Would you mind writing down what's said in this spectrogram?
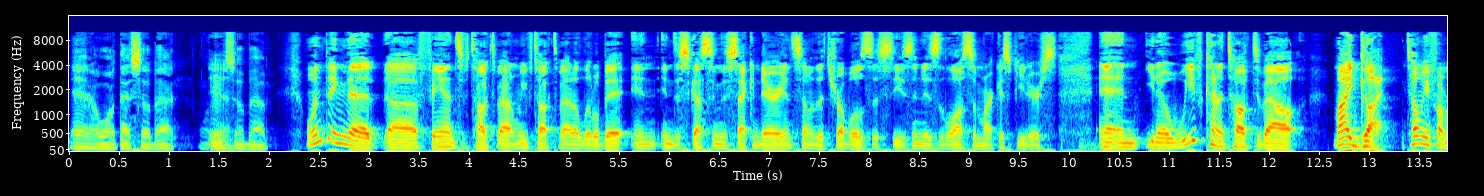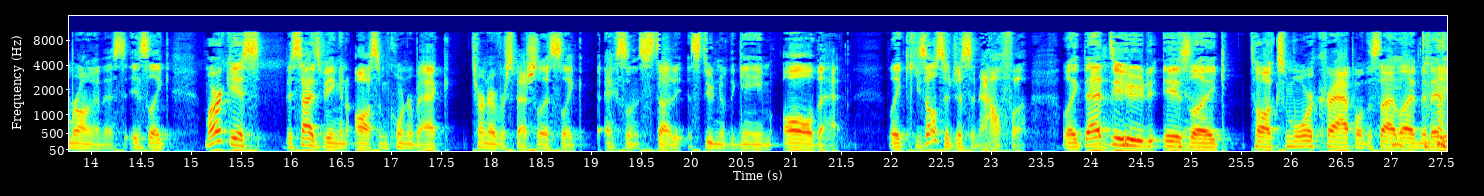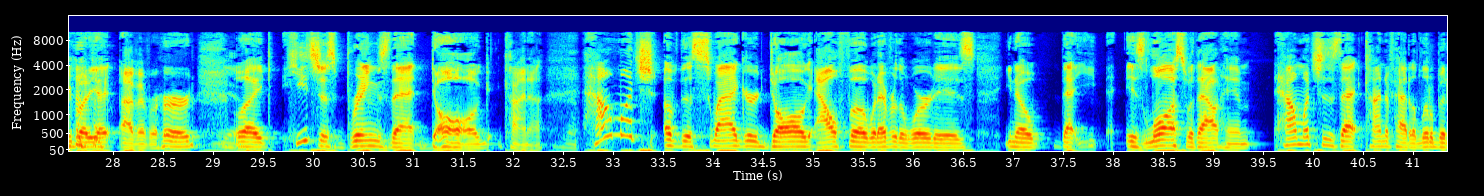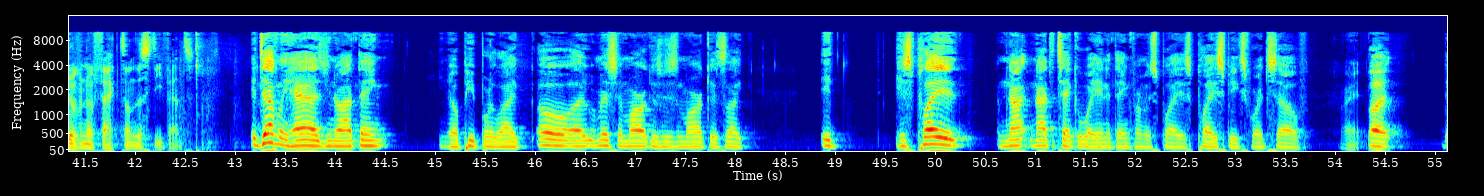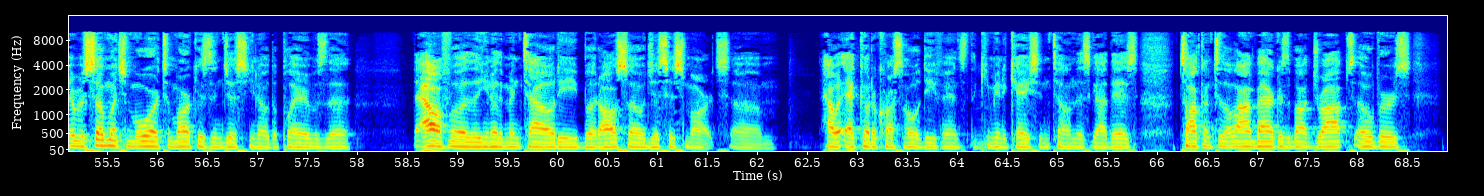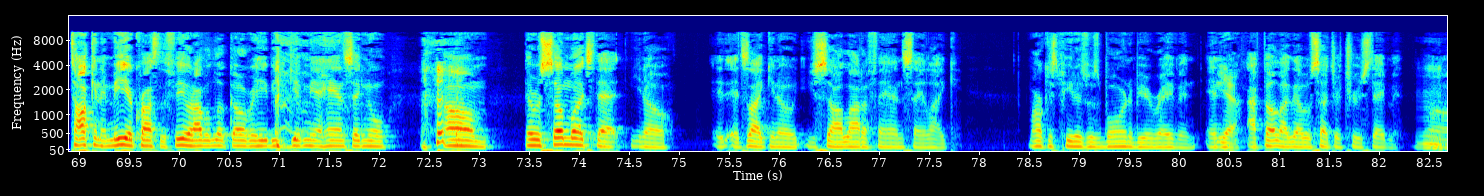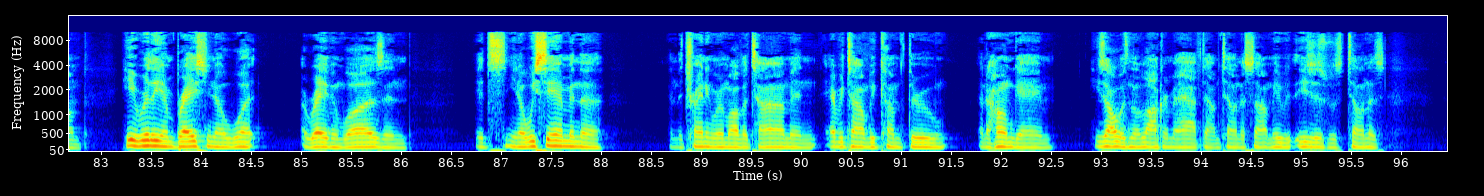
man, I want that so bad. I want Yeah. that so bad. One thing that uh, fans have talked about, and we've talked about a little bit in, in discussing the secondary and some of the troubles this season, is the loss of Marcus Peters. And, you know, we've kind of talked about my gut. Tell me if I'm wrong on this. Is like Marcus, besides being an awesome cornerback, turnover specialist, like excellent study, student of the game, all that, like he's also just an alpha. Like that dude is like talks more crap on the sideline than anybody I, I've ever heard. Like he just brings that dog kind of. How much of the swagger, dog, alpha, whatever the word is, you know, that is lost without him? How much has that kind of had a little bit of an effect on this defense? It definitely has. You know, I think you know people are like, "Oh, uh, we're missing Marcus. Missing Marcus." Like it, his play. Not not to take away anything from his play. His play speaks for itself. Right. But there was so much more to Marcus than just you know the player was the the alpha, the you know the mentality, but also just his smarts. Um, how it echoed across the whole defense, the communication, telling this guy this, talking to the linebackers about drops, overs, talking to me across the field. I would look over, he'd be giving me a hand signal. Um, there was so much that you know, it, it's like you know, you saw a lot of fans say like, Marcus Peters was born to be a Raven, and Yeah. I felt like that was such a true statement. Um, he really embraced, you know, what a Raven was, and it's you know we see him in the in the training room all the time, and every time we come through at a home game, he's always in the locker room at halftime telling us something. He he just was telling us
